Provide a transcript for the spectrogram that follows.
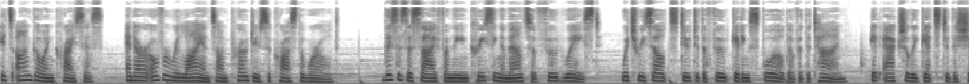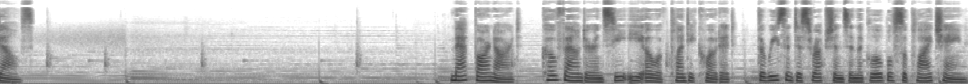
its ongoing crisis, and our over reliance on produce across the world. This is aside from the increasing amounts of food waste, which results due to the food getting spoiled over the time it actually gets to the shelves. Matt Barnard, co founder and CEO of Plenty, quoted The recent disruptions in the global supply chain,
